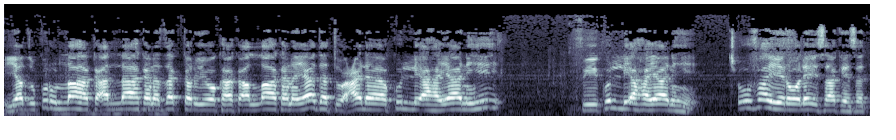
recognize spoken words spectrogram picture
يذكر الله كالله كان ذكر يوكا كالله كان يادة على كل أحيانه في كل أحيانه. شوف يرو ليس كيست.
